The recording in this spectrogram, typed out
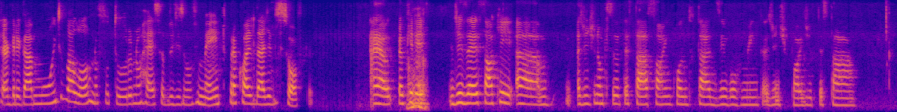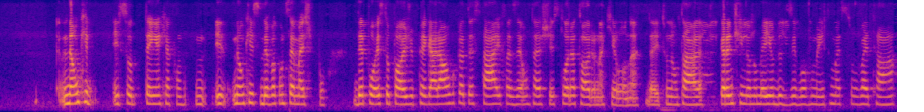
agregar muito valor no futuro no resto do desenvolvimento para a qualidade do software. É, eu queria ah. dizer só que uh, a gente não precisa testar só enquanto está desenvolvimento, a gente pode testar. Não que isso tenha que não que isso deva acontecer, mas tipo, depois tu pode pegar algo para testar e fazer um teste exploratório naquilo, né? Daí tu não tá garantindo no meio do desenvolvimento, mas tu vai estar tá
